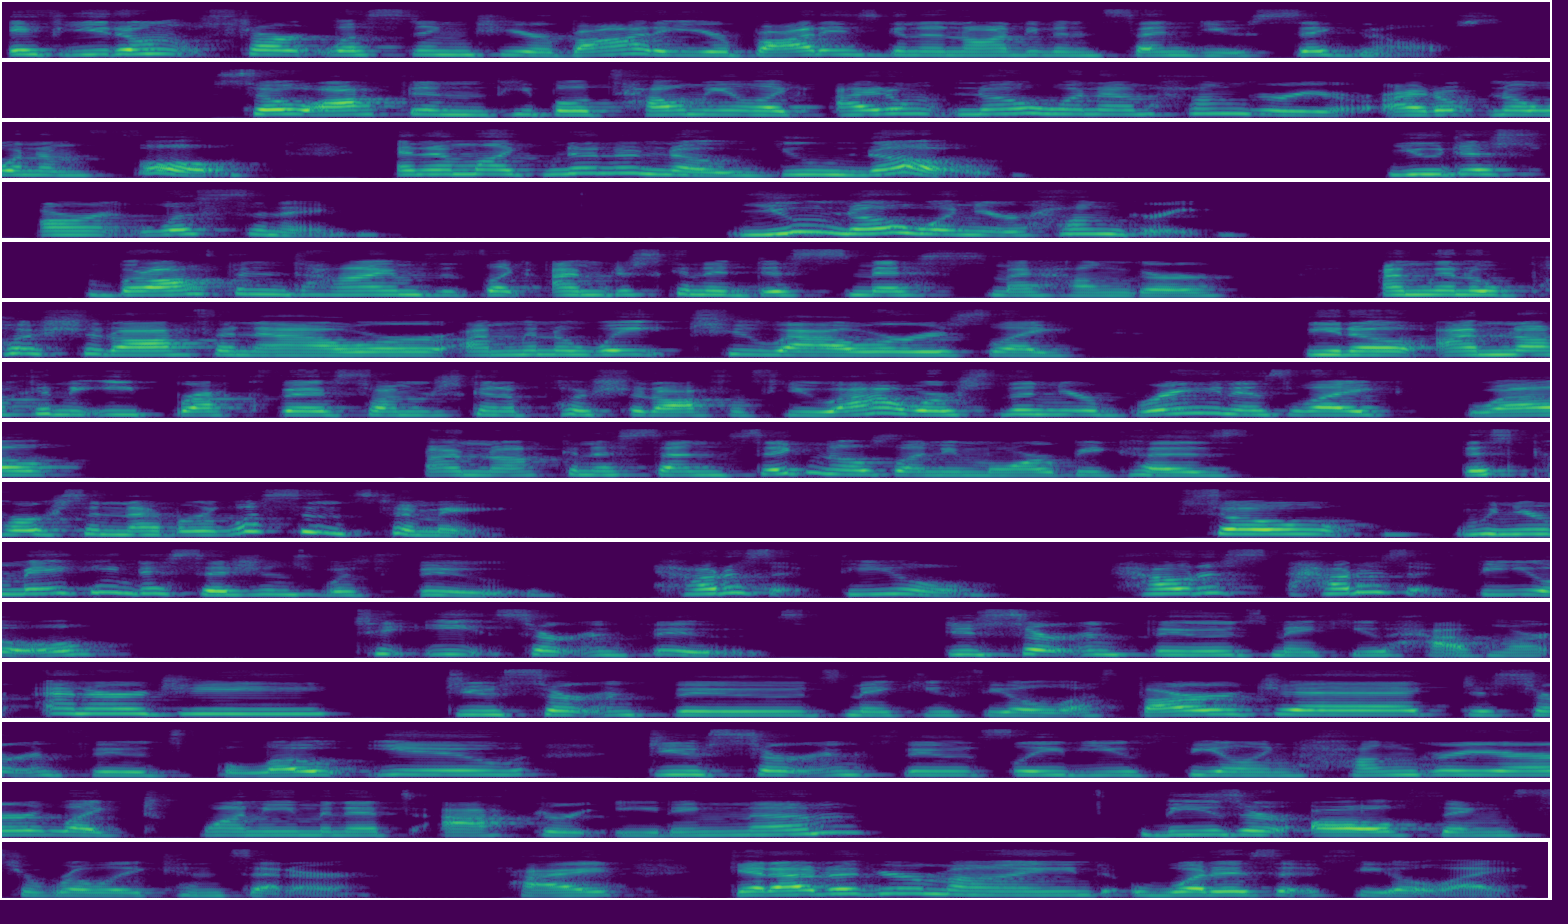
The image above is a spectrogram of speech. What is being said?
if you don't start listening to your body, your body's going to not even send you signals. So often people tell me, like, I don't know when I'm hungry or I don't know when I'm full. And I'm like, no, no, no, you know. You just aren't listening. You know when you're hungry. But oftentimes it's like, I'm just going to dismiss my hunger. I'm going to push it off an hour. I'm going to wait two hours. Like, you know, I'm not going to eat breakfast. So I'm just going to push it off a few hours. So then your brain is like, well, I'm not going to send signals anymore because this person never listens to me. So when you're making decisions with food, how does it feel? How does how does it feel to eat certain foods? Do certain foods make you have more energy? Do certain foods make you feel lethargic? Do certain foods bloat you? Do certain foods leave you feeling hungrier like 20 minutes after eating them? These are all things to really consider. Okay. Get out of your mind. What does it feel like?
